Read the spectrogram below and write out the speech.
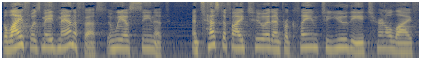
The life was made manifest, and we have seen it, and testified to it, and proclaimed to you the eternal life,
